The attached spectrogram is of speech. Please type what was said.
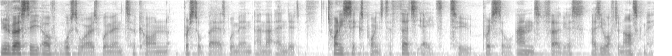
University of Worcester Warriors Women took on Bristol Bears Women, and that ended 26 points to 38 to Bristol and Fergus, as you often ask me.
